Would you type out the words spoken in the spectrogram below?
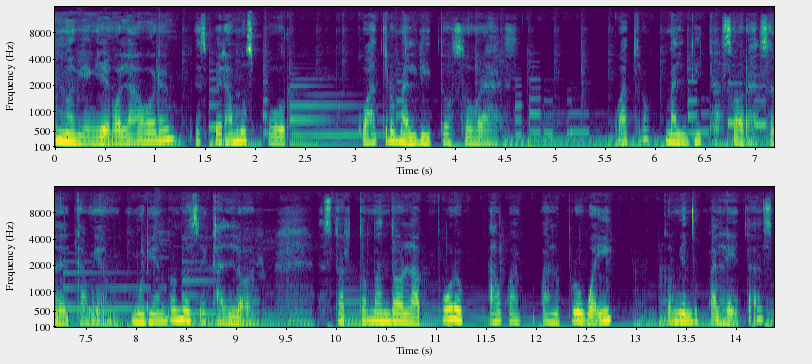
Muy bien, llegó la hora. Esperamos por cuatro malditas horas. Cuatro malditas horas en el camión, muriéndonos de calor. Estar tomando la puro agua a lo puro güey, comiendo paletas,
